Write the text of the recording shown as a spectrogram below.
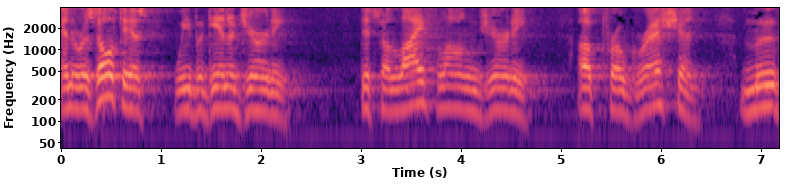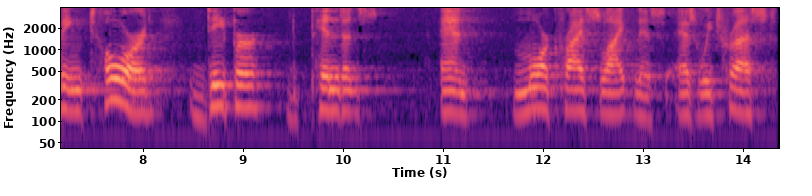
And the result is we begin a journey. It's a lifelong journey of progression moving toward deeper dependence and more Christ likeness as we trust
